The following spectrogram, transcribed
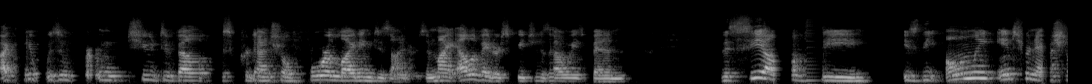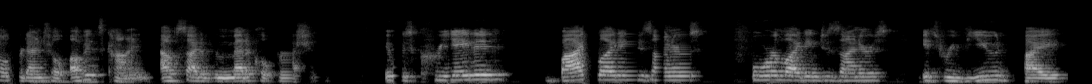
I think it was important to develop this credential for lighting designers. And my elevator speech has always been the CLD is the only international credential of its kind outside of the medical profession. It was created by lighting designers for lighting designers. It's reviewed by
